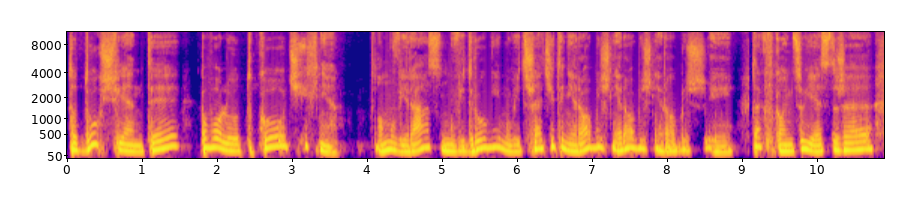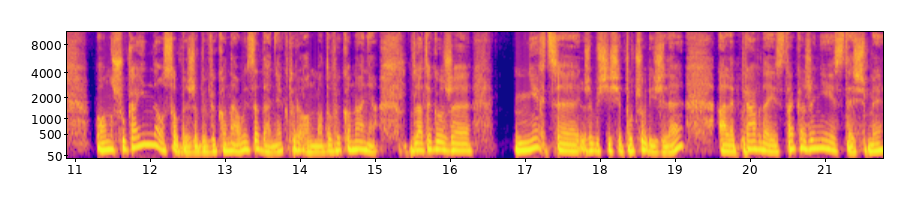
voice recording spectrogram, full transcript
to Duch Święty powolutku cichnie. On mówi raz, mówi drugi, mówi trzeci, ty nie robisz, nie robisz, nie robisz. I tak w końcu jest, że on szuka inne osoby, żeby wykonały zadania, które on ma do wykonania. Dlatego, że nie chcę, żebyście się poczuli źle, ale prawda jest taka, że nie jesteśmy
